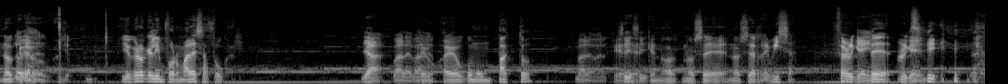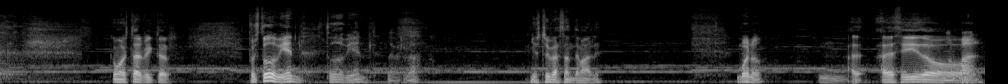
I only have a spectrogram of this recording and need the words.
No creo. Yo, yo creo que el informal es azúcar. Ya, vale, vale. Hay, hay como un pacto Vale, vale. que, sí, sí. que no, no se, no se revisa. Fair game. Pero- fair game. sí. ¿Cómo estás, Víctor? Pues todo bien, todo bien, la verdad. Yo estoy bastante mal, ¿eh? Bueno. Ha, ha decidido Normal.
